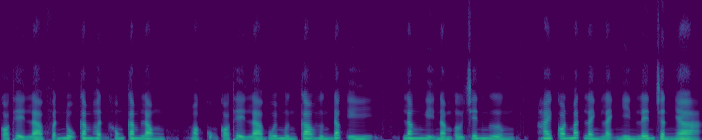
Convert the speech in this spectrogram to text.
Có thể là phẫn nộ căm hận không cam lòng, hoặc cũng có thể là vui mừng cao hứng đắc ý. Lăng Nghị nằm ở trên giường, hai con mắt lạnh lạnh nhìn lên trần nhà.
